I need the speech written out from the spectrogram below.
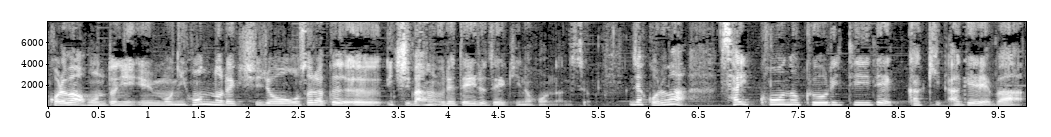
これは本当にもう日本の歴史上おそらく一番売れている税金の本なんですよ。じゃあこれは最高のクオリティでで書き上げれば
